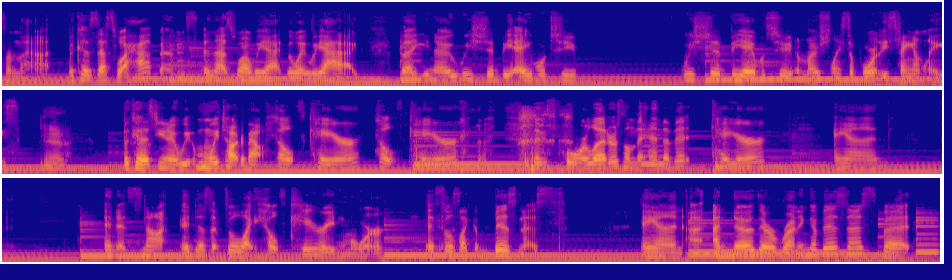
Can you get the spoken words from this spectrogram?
from that because that's what happens and that's why we act the way we act. But you mm-hmm. know, we should be able to we should be able to emotionally support these families. Yeah because you know we, when we talked about health care health care those four letters on the end of it care and and it's not it doesn't feel like health care anymore it feels like a business And I, I know they're running a business, but eh,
